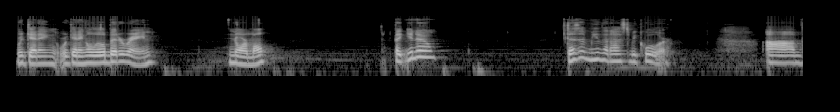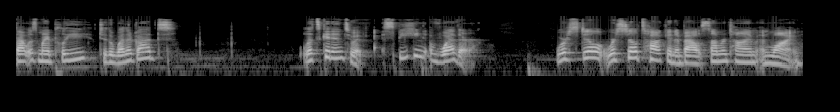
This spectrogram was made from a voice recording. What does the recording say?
We're getting we're getting a little bit of rain, normal. But you know, doesn't mean that it has to be cooler. Um, that was my plea to the weather gods. Let's get into it. Speaking of weather, we're still we're still talking about summertime and wine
